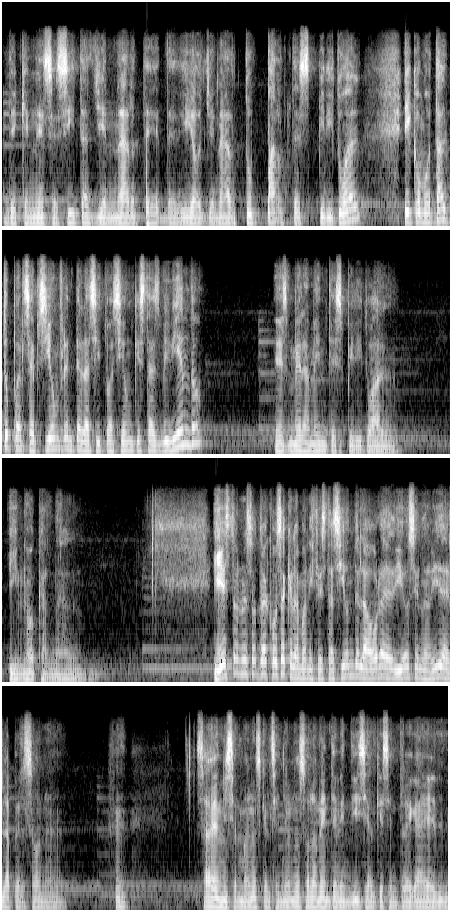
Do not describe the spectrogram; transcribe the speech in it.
de que necesitas llenarte de Dios, llenar tu parte espiritual y como tal tu percepción frente a la situación que estás viviendo es meramente espiritual y no carnal. Y esto no es otra cosa que la manifestación de la obra de Dios en la vida de la persona. Saben mis hermanos que el Señor no solamente bendice al que se entrega a Él,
